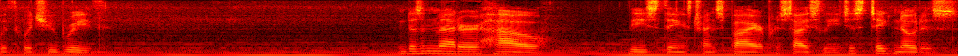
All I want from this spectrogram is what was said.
with which you breathe. It doesn't matter how these things transpire precisely, just take notice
